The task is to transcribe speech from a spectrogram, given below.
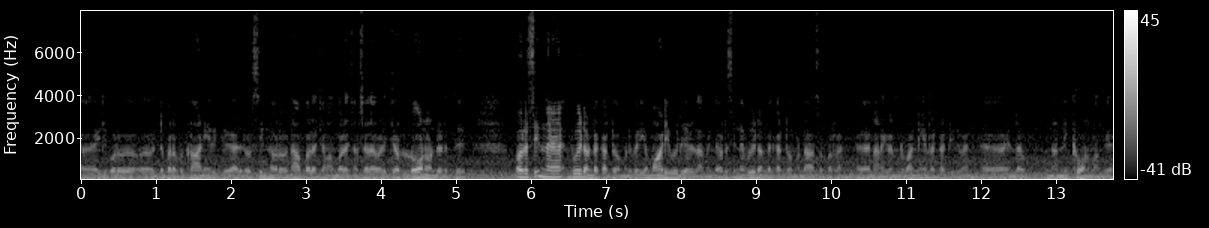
uh, இதுக்கு ஒரு uh, அஹ், எட்டு பரப்பு காணி இருக்குது அதில் ஒரு சின்ன ஒரு நாற்பது லட்சம் ஐம்பது லட்சம் செலவழித்து ஒரு லோன் ஒன்று எடுத்து ஒரு சின்ன வீடு ஒன்றை கட்டுவோம். பெரிய மாடி வீடுகள் எல்லாம் இல்லை. ஒரு சின்ன வீடு ஒன்றை கட்டுவோம்னு ஆசைப்பட்றேன். நான் நினைக்கிறேன் ஒரு ஒன் இயரில் கட்டிடுவேன் எந்த இந்த நான் நிற்கணும் அங்கே.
